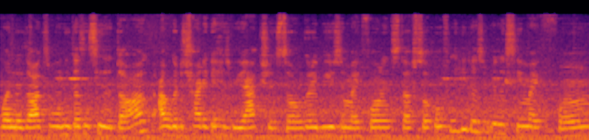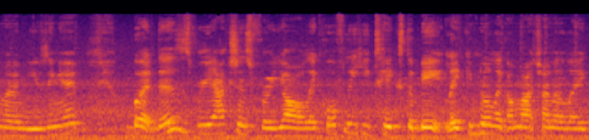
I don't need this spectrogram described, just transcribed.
when the dog's when he doesn't see the dog i'm to try to get his reaction. So i'm to be using my phone and stuff. So hopefully he doesn't really see my phone when i'm using it. But this reactions for y'all. Like hopefully he takes the bait. Like you know like i'm not trying to like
